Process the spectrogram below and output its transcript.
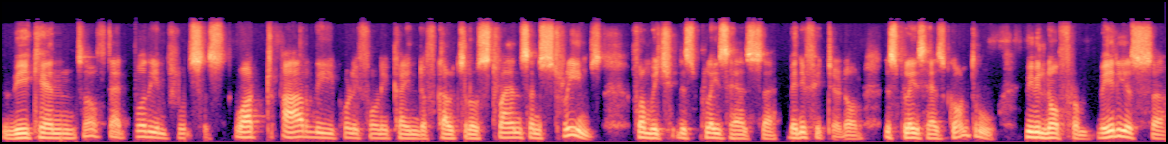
we can solve that for the influences. What are the polyphonic kind of cultural strands and streams from which this place has uh, benefited or this place has gone through? We will know from various uh,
